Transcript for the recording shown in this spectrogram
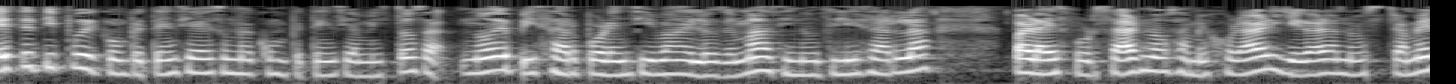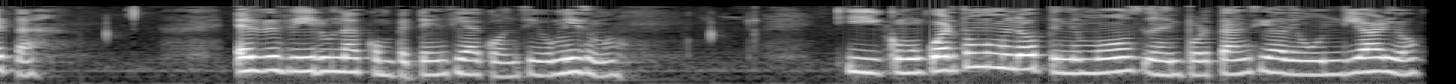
Este tipo de competencia es una competencia amistosa, no de pisar por encima de los demás, sino utilizarla para esforzarnos a mejorar y llegar a nuestra meta, es decir, una competencia consigo mismo. Y como cuarto número tenemos la importancia de un diario.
